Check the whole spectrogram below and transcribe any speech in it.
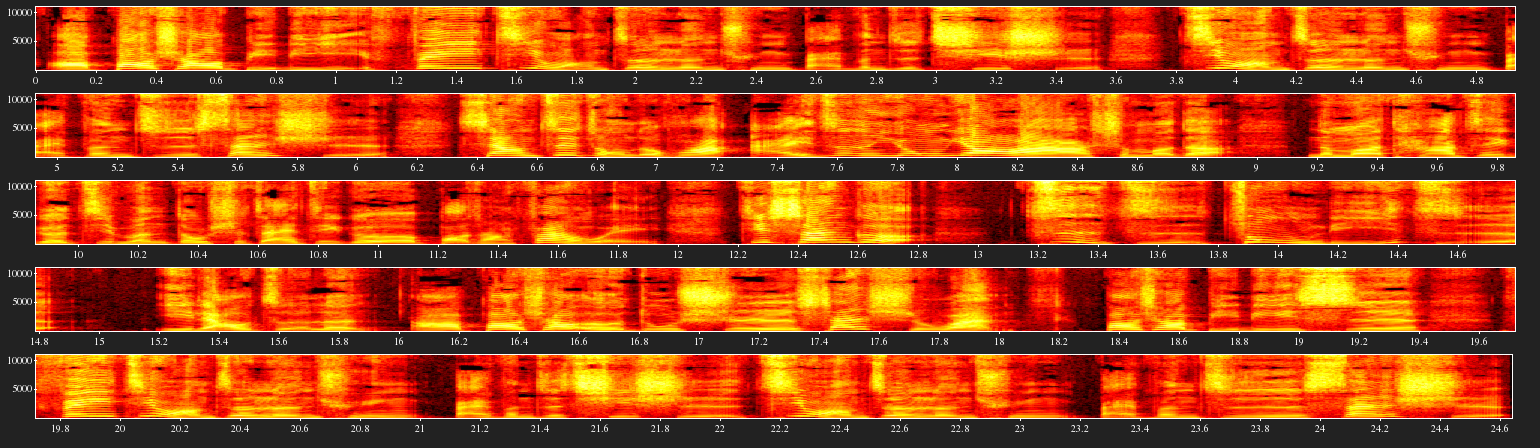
啊，报销比例非既往症人群百分之七十，既往症人群百分之三十。像这种的话，癌症用药啊什么的，那么它这个基本都是在这个保障范围。第三个，质子重离子医疗责任啊，报销额度是三十万，报销比例是非既往症人群百分之七十，既往症人群百分之三十。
